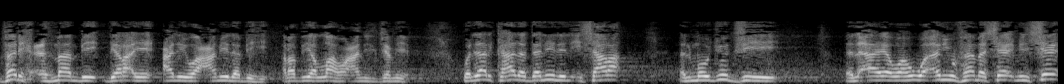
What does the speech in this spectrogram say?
فرح عثمان برأي علي وعمل به رضي الله عن الجميع. ولذلك هذا دليل الإشارة الموجود في الآية وهو أن يفهم شيء من شيء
